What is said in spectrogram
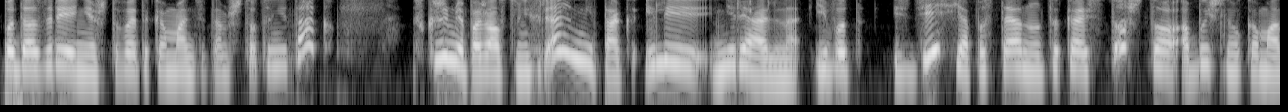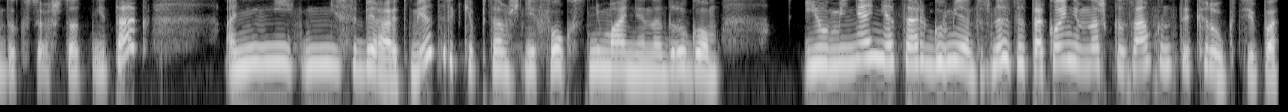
подозрение, что в этой команде там что-то не так. Скажи мне, пожалуйста, у них реально не так или нереально? И вот здесь я постоянно утыкаюсь в то, что обычно у команды, у которой что-то не так, они не, не собирают метрики, потому что у них фокус внимания на другом и у меня нет аргументов. Ну, это такой немножко замкнутый круг. Типа,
